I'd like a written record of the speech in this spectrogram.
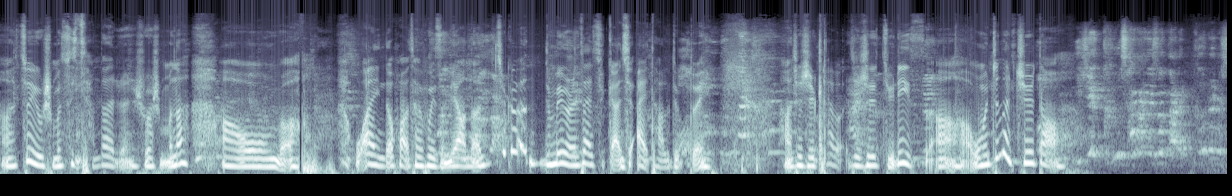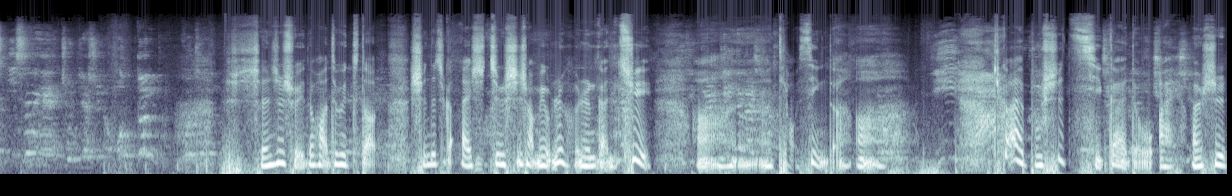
啊，最有什么最强大的人，说什么呢？啊，我爱你的话，才会怎么样呢？这个没有人再去敢去爱他了，对不对？啊，这是开，这是举例子啊。好，我们真的知道。神是谁的话，就会知道神的这个爱是这个世上没有任何人敢去啊挑衅的啊。这个爱不是乞丐的爱，而是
